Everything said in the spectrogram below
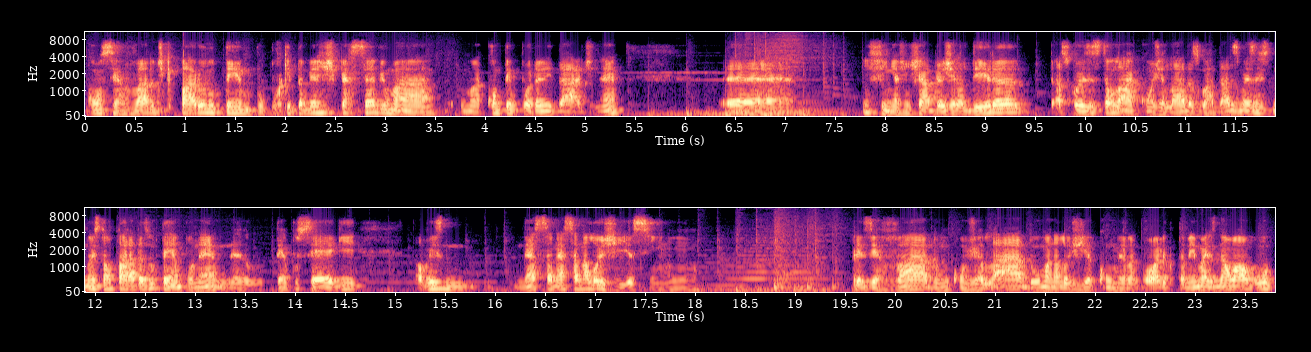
conservado de que parou no tempo, porque também a gente percebe uma, uma contemporaneidade, né? É, enfim, a gente abre a geladeira, as coisas estão lá congeladas, guardadas, mas não estão paradas no tempo, né? O tempo segue, talvez nessa nessa analogia, assim, um preservado, um congelado, uma analogia com o melancólico também, mas não algo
